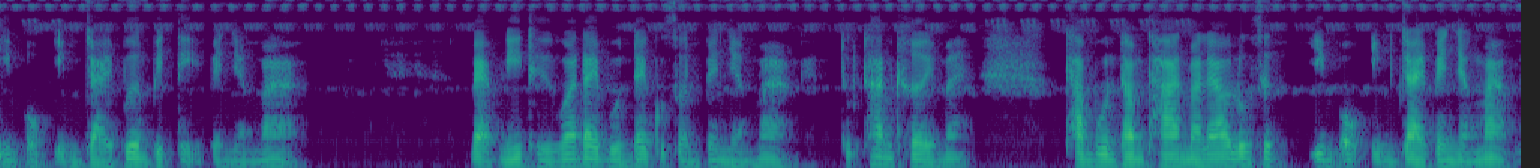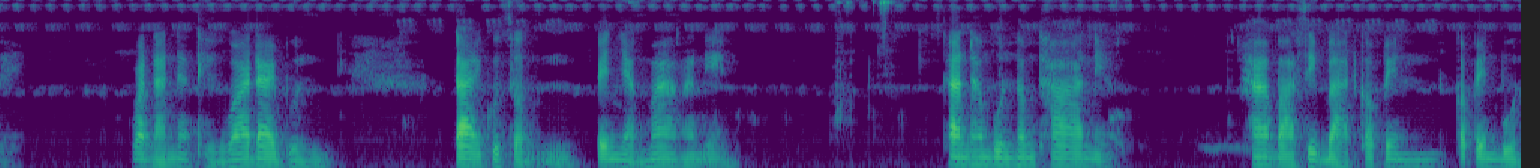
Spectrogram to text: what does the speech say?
อิ่มอกอิ่มใจเพื่อมปิติเป็นอย่างมาก แบบนี้ถือว่าได้บุญได้กุศลเป็นอย่างมาก ทุกท่านเคยไหมทำบุญทำทานมาแล้วรู้สึกอิ่มอกอิ่มใจเป็นอย่างมากเลย วันนั้นเนี่ยถือว่าได้บุญได้กุศลเป็นอย่างมากนั่นเองการทำบุญทำทานเนี่ยห้าบาทสิบบาทก็เป็นก็เป็นบุญ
